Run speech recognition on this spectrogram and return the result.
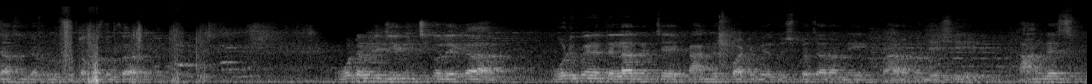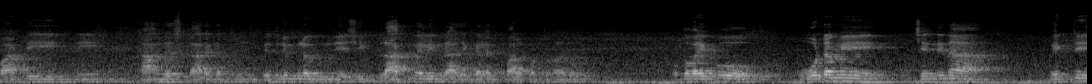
శాసనసభ్యుడు పుట్ట మధుకర్. ఓటమిని జీర్ణించుకోలేక ఓడిపోయిన తెల్లారి నుంచే కాంగ్రెస్ పార్టీ మీద దుష్ప్రచారాన్ని ప్రారంభం చేసి కాంగ్రెస్ పార్టీని కాంగ్రెస్ కార్యకర్తలను బెదిరింపులకు గురి చేసి బ్లాక్మెయిలింగ్ రాజకీయాలకు పాల్పడుతున్నాడు ఒకవైపు ఓటమి చెందిన వ్యక్తి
